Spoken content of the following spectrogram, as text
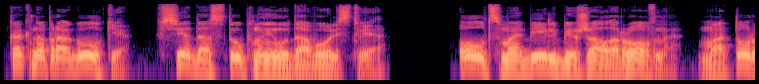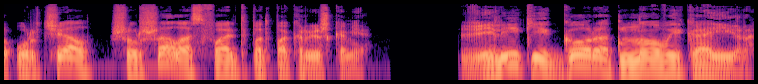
Как на прогулке, все доступные удовольствия. Олдсмобиль бежал ровно, мотор урчал, шуршал асфальт под покрышками. Великий город Новый Каир,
